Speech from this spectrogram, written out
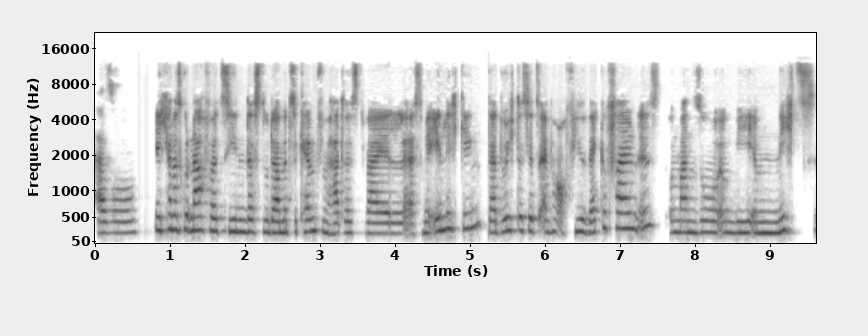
Also ich kann es gut nachvollziehen, dass du damit zu kämpfen hattest, weil es mir ähnlich ging. Dadurch, dass jetzt einfach auch viel weggefallen ist und man so irgendwie im Nichts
